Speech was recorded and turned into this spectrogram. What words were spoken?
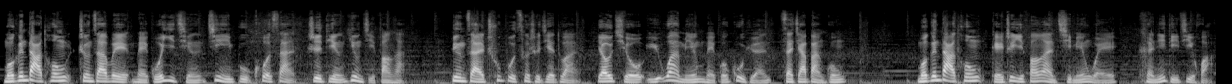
摩根大通正在为美国疫情进一步扩散制定应急方案，并在初步测试阶段要求逾万名美国雇员在家办公。摩根大通给这一方案起名为“肯尼迪计划”。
